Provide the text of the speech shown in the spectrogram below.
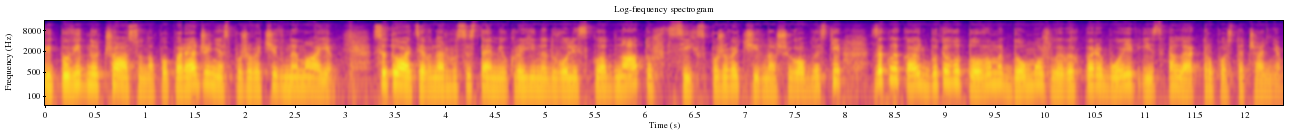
Відповідно, часу на попередження споживачів немає. Ситуація в енергосистемі України доволі складна, тож всіх споживачів нашої області закликають бути готовими до можливих перебоїв із електропостачанням.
